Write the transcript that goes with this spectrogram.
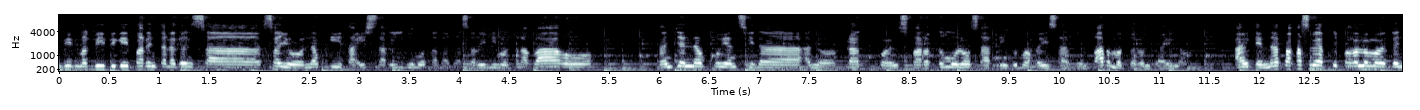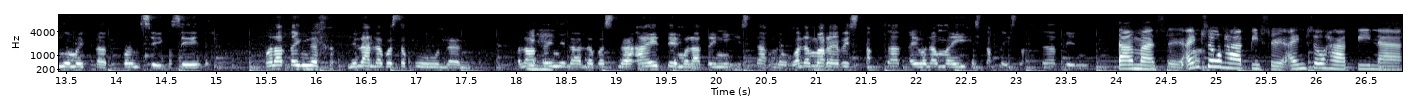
bi- magbibigay pa rin talaga sa sa'yo ng kita is sarili mo talaga, sarili mong trabaho. Nandyan lang po yan sila ano, platforms para tumulong sa atin, gumabay sa atin para magkaroon tayo ng item. Napakaswerte pa ka ng mga ganyan may platforms eh kasi wala tayong na, nilalabas na puhunan. Wala Yes. tayong nilalabas na item, wala tayong i-stock. No? Wala mare-restock natin, ay wala may stock na stock natin. Tama, sir. I'm so happy, sir. I'm so happy na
